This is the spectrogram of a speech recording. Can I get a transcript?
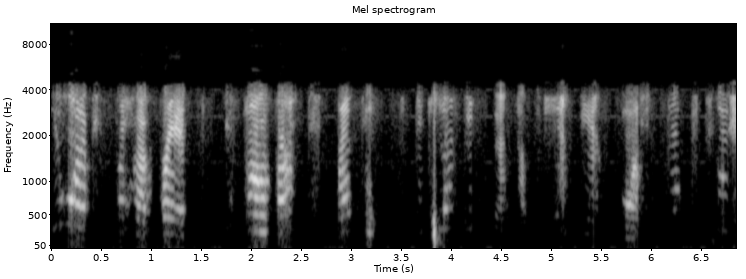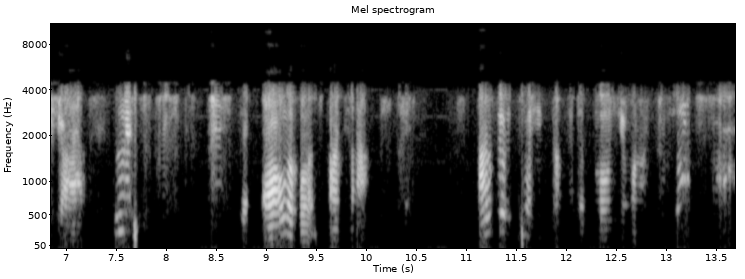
You want to be have friends. You want first be friendly. You can't be. You can't be. Listen, all of us are not. I'm going to tell you something that blows your mind. I'm not shy.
